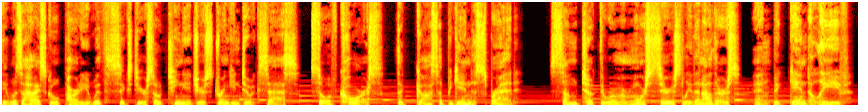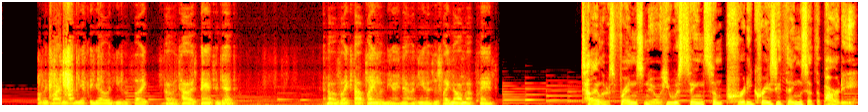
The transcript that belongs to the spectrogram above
It was a high school party with 60 or so teenagers drinking to excess, so of course, the gossip began to spread. Some took the rumor more seriously than others and began to leave. I was like, why do, why do you have to go? And he was like, oh, Tyler's parents are dead. And I was like, stop playing with me right now. And he was just like, no, I'm not playing. Tyler's friends knew he was saying some pretty crazy things at the party.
